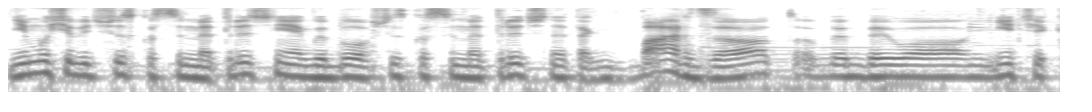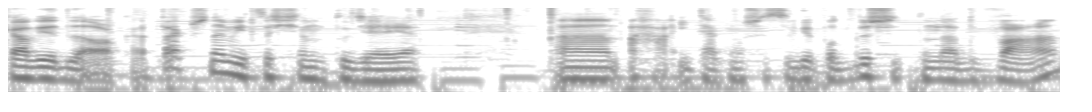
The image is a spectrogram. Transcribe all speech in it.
Nie musi być wszystko symetrycznie, jakby było wszystko symetryczne tak bardzo, to by było nieciekawie dla oka. Tak przynajmniej coś się tu dzieje. Um, aha, i tak muszę sobie podwyższyć to na 2.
